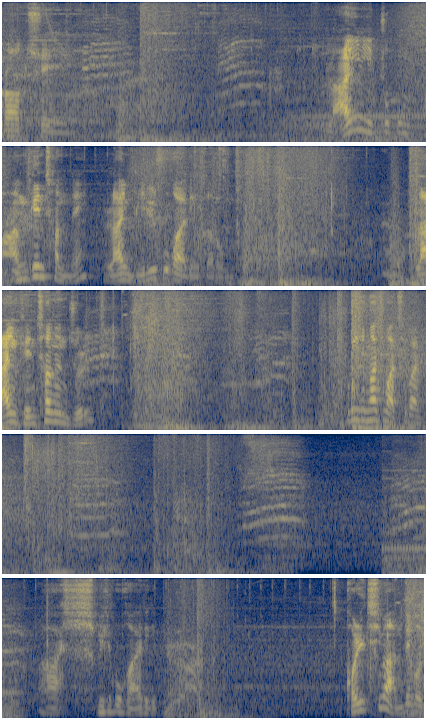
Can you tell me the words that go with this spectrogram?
그렇지. 라인이 조금 안 괜찮네. 라인 밀고 가야 되겠다 여러분. 라인 괜찮은 줄. 프리징 하지마 제발 밀고 가야 되겠다 걸치면 안 되거든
